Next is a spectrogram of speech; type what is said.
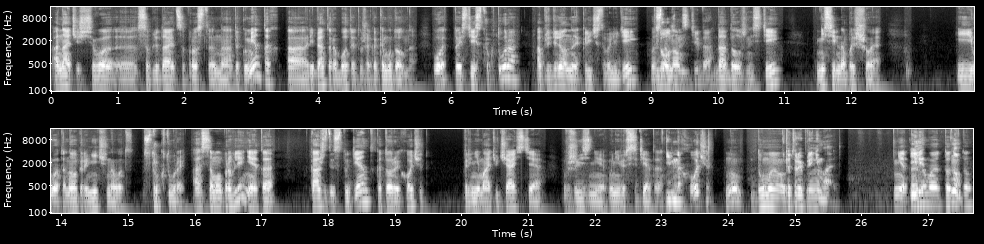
Она чаще всего э, соблюдается просто на документах, а ребята работают уже как им удобно. Вот, то есть есть структура, определенное количество людей, в основном, должностей, да? Да, должностей, не сильно большое. И вот оно ограничено вот структурой. А самоуправление это каждый студент, который хочет принимать участие в жизни университета. Именно хочет? Ну, думаю... Который принимает. Нет, Или, я думаю, тот, ну, кто...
